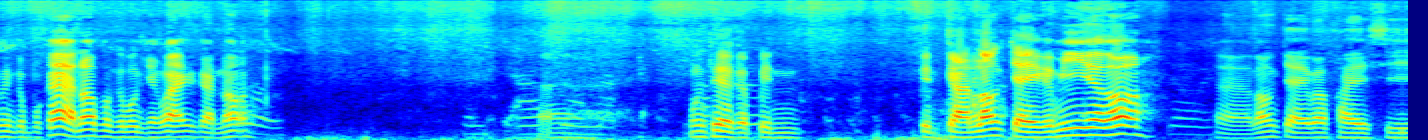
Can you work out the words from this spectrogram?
เพิ่นก็บ่กล้าเนาะเพิ่นก็เบิ่งอย่างว่าคือกันเนาะโดยเพิ่นสิเอาส่งมาบางเทื่อก็เป็นเป็นการลองใจก็มีแล้วเนาะโดยอ่าลองใจว่าไฟสี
